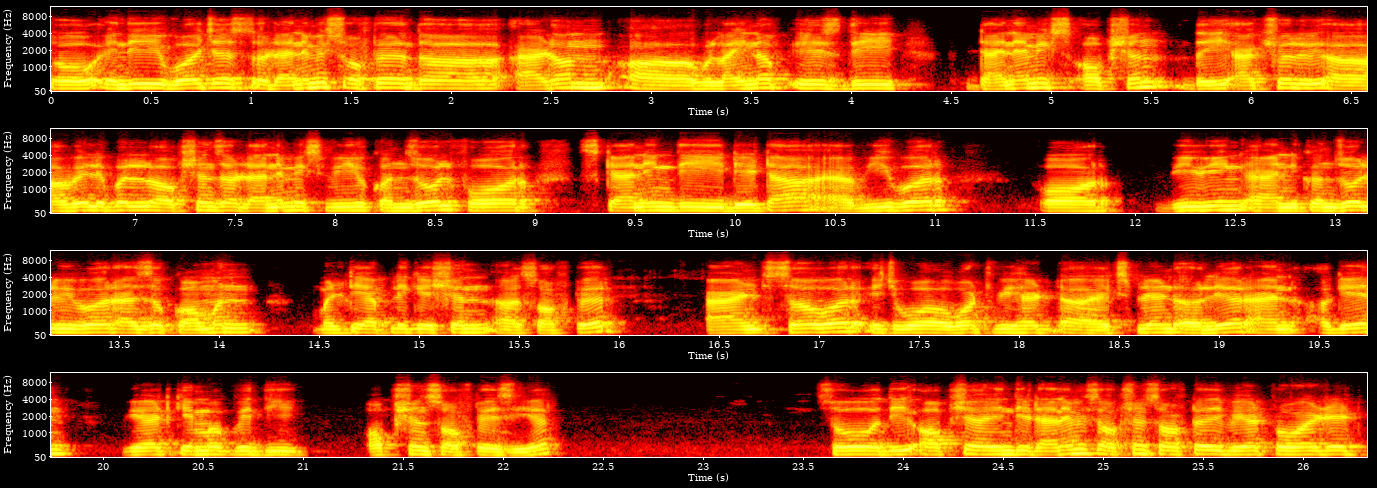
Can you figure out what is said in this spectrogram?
So in the versions, the Dynamics software, the add-on uh, lineup is the Dynamics option. The actual uh, available options are DynamIx VU console for scanning the data, uh, viewer for viewing and console viewer as a common multi-application uh, software. And server is what we had uh, explained earlier. And again we had came up with the option softwares here. So the option in the dynamics option software we had provided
